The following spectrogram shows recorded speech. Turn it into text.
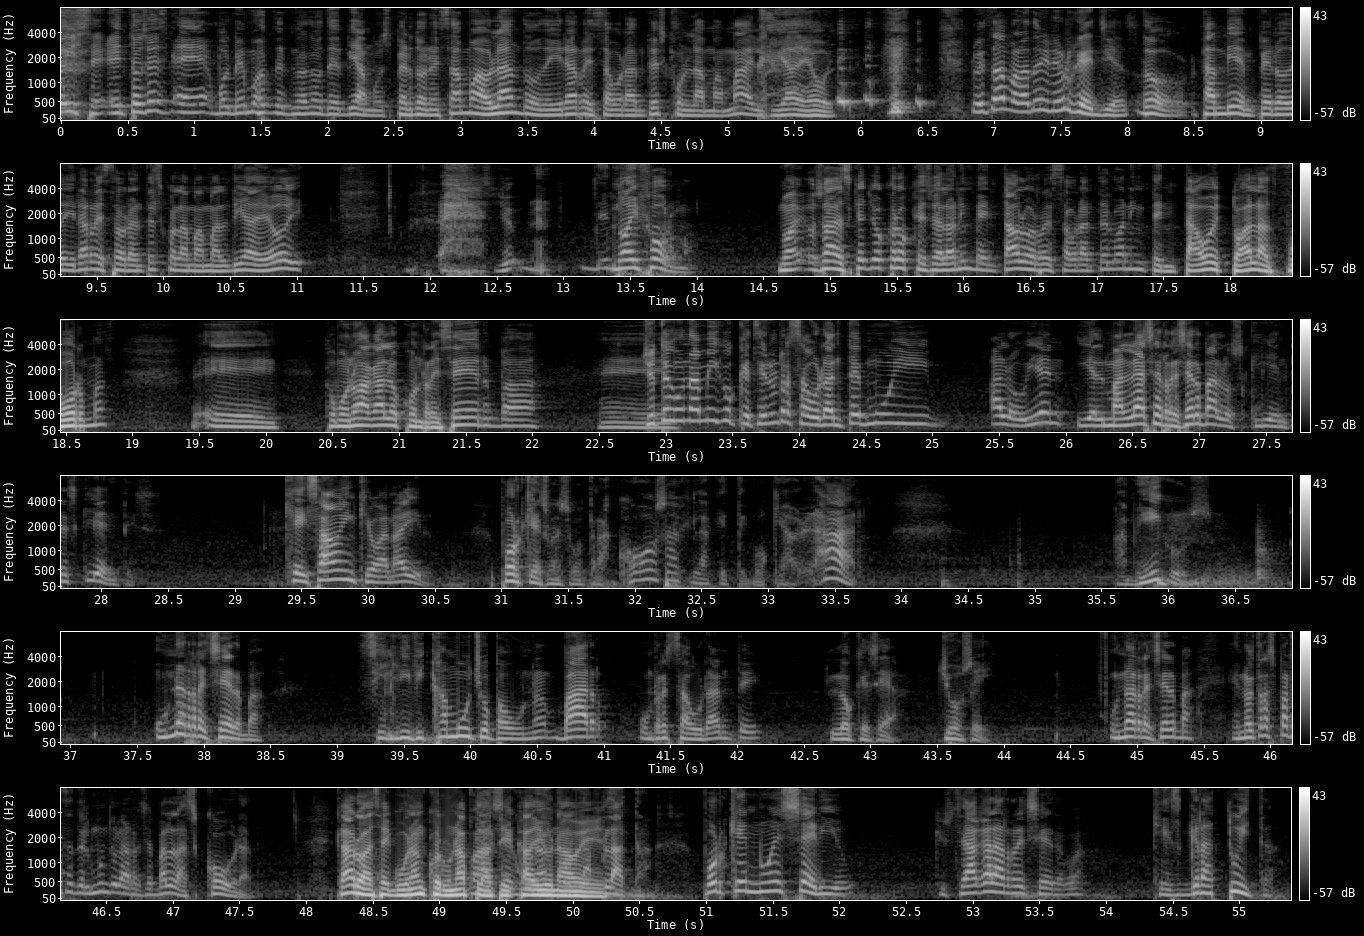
Oíste, entonces eh, volvemos, no nos desviamos, perdón, estamos hablando de ir a restaurantes con la mamá el día de hoy. No estamos hablando de ir a urgencias. No, también, pero de ir a restaurantes con la mamá el día de hoy, yo- no hay forma. No hay- o sea, es que yo creo que se lo han inventado, los restaurantes lo han intentado de todas las formas. eh, como no hágalo con reserva. eh, Yo tengo un amigo que tiene un restaurante muy a lo bien y el man le hace reserva a los clientes clientes que saben que van a ir. Porque eso es otra cosa la que tengo que hablar. Amigos, una reserva significa mucho para un bar, un restaurante, lo que sea. Yo sé. Una reserva, en otras partes del mundo las reservas las cobran. Claro, aseguran con una asegurar de una con vez. plata. Porque no es serio que usted haga la reserva, que es gratuita,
